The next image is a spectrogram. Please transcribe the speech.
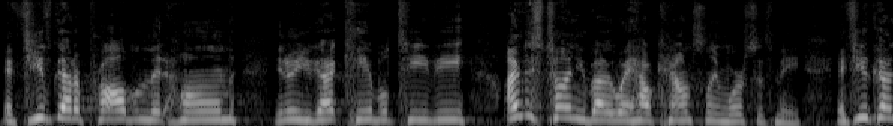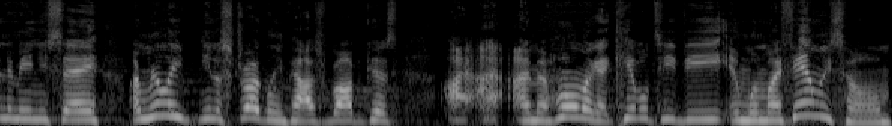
If you've got a problem at home, you know, you got cable TV. I'm just telling you, by the way, how counseling works with me. If you come to me and you say, I'm really, you know, struggling, Pastor Bob, because I, I'm at home, I got cable TV, and when my family's home,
